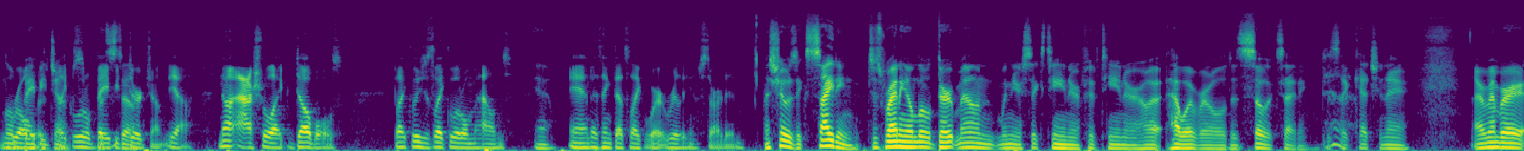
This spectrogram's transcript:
Little rollers, baby like jumps, little baby dirt jump. Yeah, not actual like doubles, but like just like little mounds. Yeah. And I think that's like where it really started. That show is exciting. Just riding a little dirt mound when you're 16 or 15 or ho- however old is so exciting. Just Yeah. like catching air. I remember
